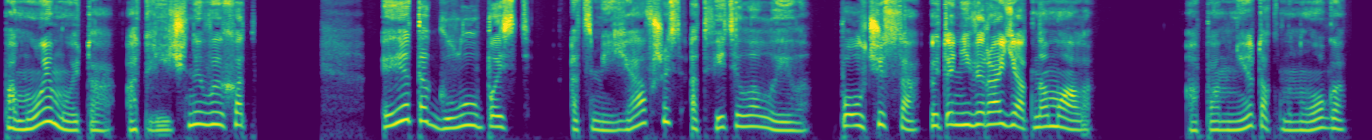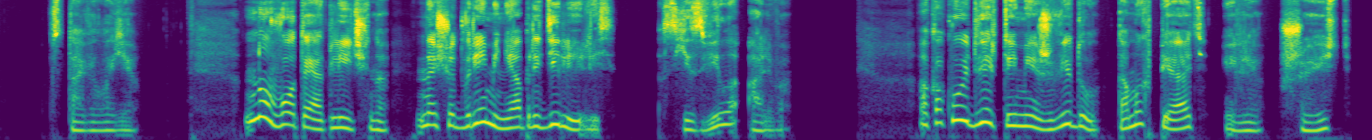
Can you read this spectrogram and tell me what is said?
По-моему, это отличный выход». «Это глупость», — отсмеявшись, ответила Лейла. «Полчаса — это невероятно мало». «А по мне так много», — вставила я. «Ну вот и отлично, насчет времени определились», — съязвила Альва. «А какую дверь ты имеешь в виду? Там их пять или шесть»,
